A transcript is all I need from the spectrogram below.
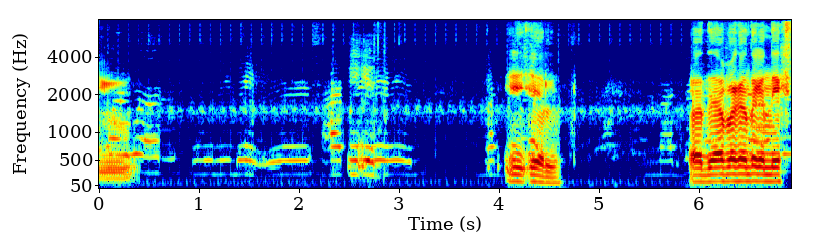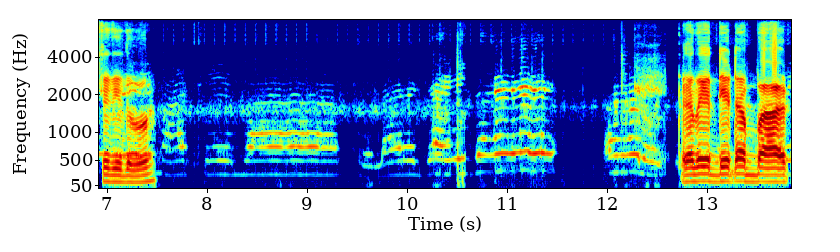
ইউ ই এল দেওয়ার পর এখান থেকে নেক্সটে দিয়ে দেবো। এখান থেকে ডেট অফ বার্থ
